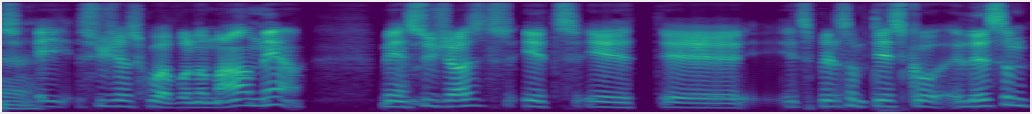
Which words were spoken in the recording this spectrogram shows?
Ja. ja. jeg synes jeg skulle have vundet meget mere. Men jeg synes også, et, et, et, et spil som Disco Elysium,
